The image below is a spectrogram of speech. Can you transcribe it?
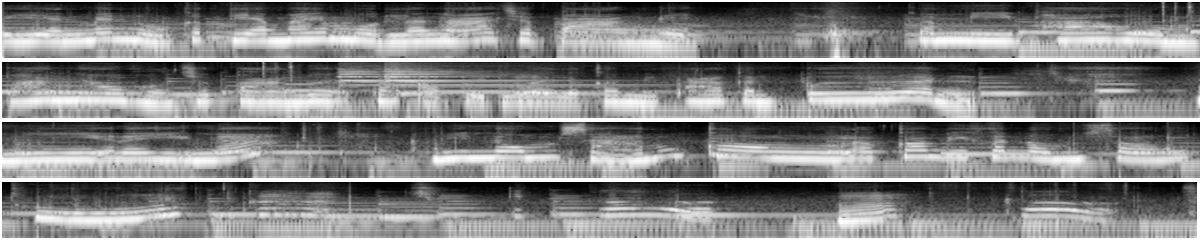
เรียนแม่หนูก็เตรียมให้หมดแล้วนะชะปางนี่ ก็มีผ้าห่มผ้าเน่าของชะปางด้วยต้องเอาไปด้วยแล้วก็มีผ้ากันเปื้อน มีอะไรอีกนะ มีนมสามกล่องแล้วก็มีขนมสองถุงติ๊กเกอร์หืมเกอร์ส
